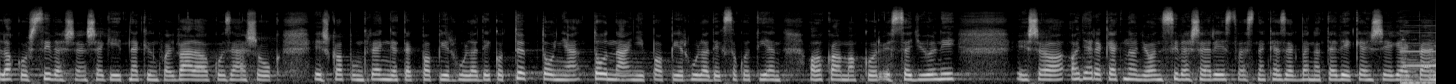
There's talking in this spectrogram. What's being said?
lakos szívesen segít nekünk, vagy vállalkozások, és kapunk rengeteg papírhulladékot, több tonnyi, tonnányi papírhulladék szokott ilyen alkalmakkor összegyűlni, és a, a gyerekek nagyon szívesen részt vesznek ezekben a tevékenységekben.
